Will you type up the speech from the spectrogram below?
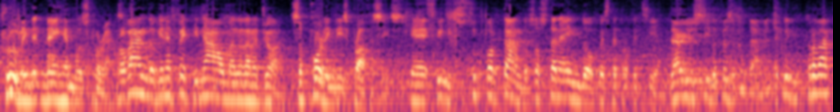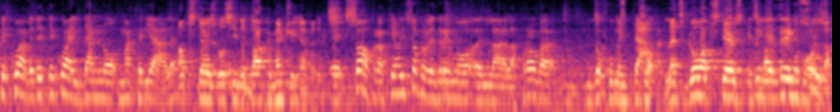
Proving that Nahum was correct, provando che in effetti Naum aveva ragione, supporting these prophecies. che quindi supportando, sostenendo queste profezie. There you see the physical E quindi trovate qua, vedete qua il danno materiale. Upstairs, we'll see the documentary evidence. E sopra, al piano di sopra vedremo eh, la, la prova So documentata. let's go upstairs. It's Quindi about three andremo floors su,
